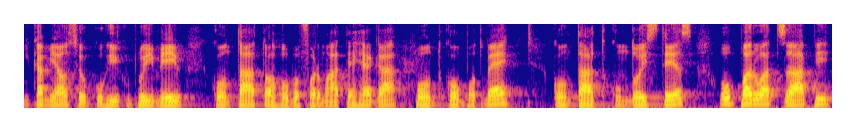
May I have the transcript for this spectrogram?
encaminhar o seu currículo para o e-mail contato arroba formatorh.com.br, contato com dois T's, ou para o WhatsApp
